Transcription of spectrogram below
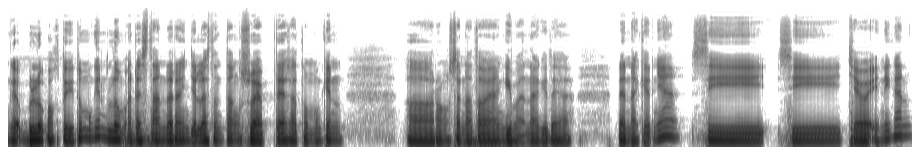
nggak belum waktu itu mungkin belum ada standar yang jelas tentang swab test atau mungkin uh, rongsen atau yang gimana gitu ya. Dan akhirnya si si cewek ini kan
